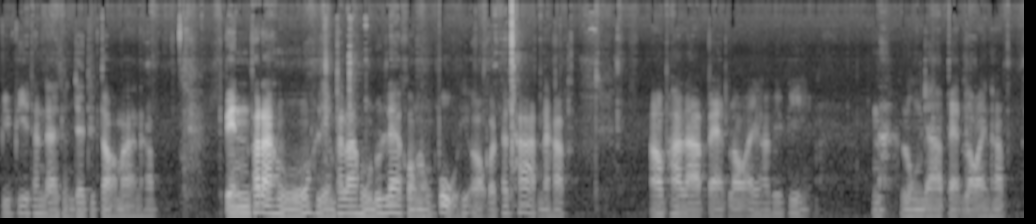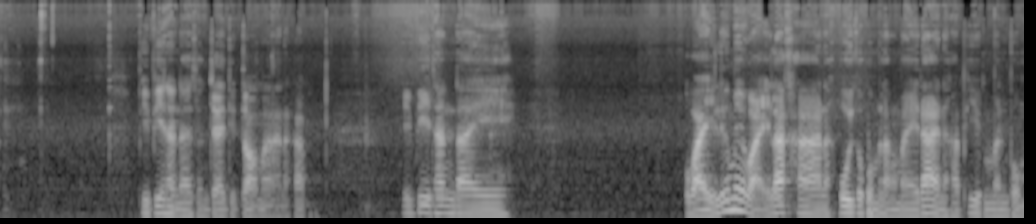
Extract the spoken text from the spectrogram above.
พี่พี่ๆท่านใดสนใจติดต่อมานะครับ เป็นพระราหูเหรียญพระราหูรุ่นแรกของหลวงปู่ที่ออกวัดพระธาตุนะครับ เอาพาราแปดร้อยครับพี่พี่ๆนะลงยาแปดร้อยนะครับพี่พี่ๆท่านใดสนใจติดต่อมานะครับ พี่ๆท่านใด ไหวหรือไม่ไหวราคานะคุยกับผมหลังไม้ได้นะครับ พี่มันผม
